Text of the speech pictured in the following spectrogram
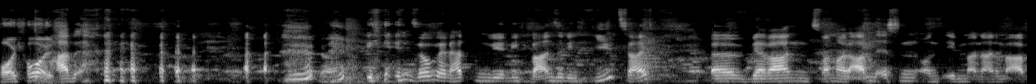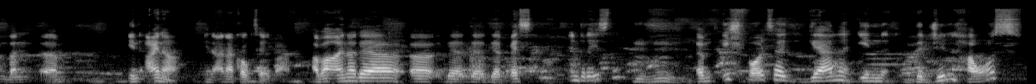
Horch, horch. habe Insofern hatten wir nicht wahnsinnig viel Zeit. Äh, wir waren zweimal Abendessen und eben an einem Abend dann äh, in einer in einer Cocktailbar. Aber einer der, äh, der, der, der besten in Dresden. Mhm. Ähm, ich wollte gerne in The Gin House,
